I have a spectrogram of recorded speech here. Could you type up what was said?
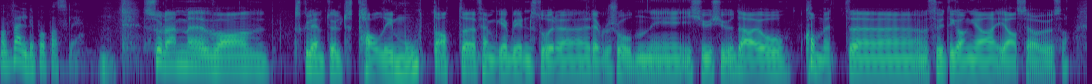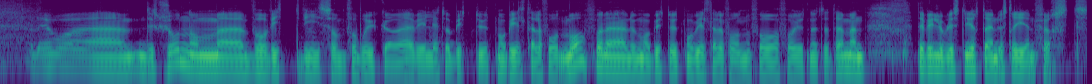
og veldig påpasselige. Solheim, hva skulle eventuelt tale imot at 5G blir den store revolusjonen i 2020? Det er jo kommet eh, så vidt i gang i Asia og USA. Det er jo eh, diskusjonen om eh, hvorvidt vi som forbrukere er villige til å bytte ut mobiltelefonen vår. For det, du må bytte ut mobiltelefonen for å få utnyttet det. Men det vil jo bli styrt av industrien først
